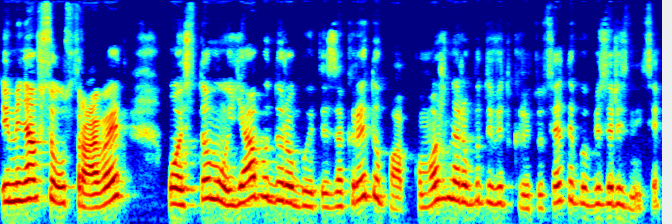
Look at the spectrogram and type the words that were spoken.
і мене все устраює. Ось тому я буду робити закриту папку, можна робити відкриту, це типу без різниці.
